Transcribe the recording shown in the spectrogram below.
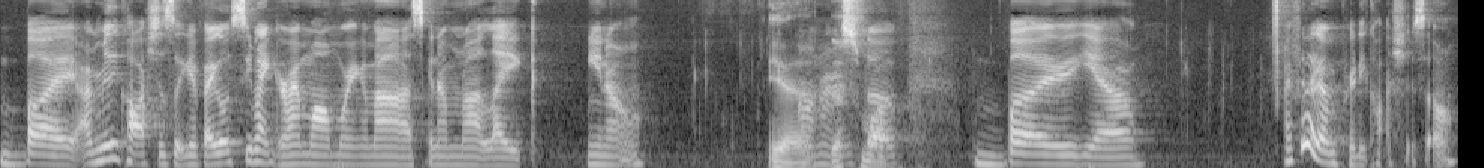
But I'm really cautious. Like if I go see my grandma, I'm wearing a mask, and I'm not like you know Yeah, that's smart. stuff. But yeah, I feel like I'm pretty cautious though.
